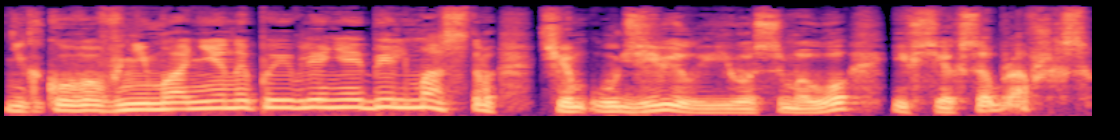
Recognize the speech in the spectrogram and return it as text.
никакого внимания на появление Бельмастова, чем удивил его самого и всех собравшихся.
